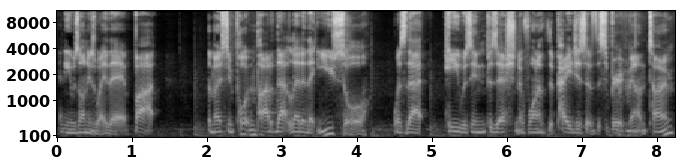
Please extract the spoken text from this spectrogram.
and he was on his way there. But the most important part of that letter that you saw was that he was in possession of one of the pages of the spirit bound tome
